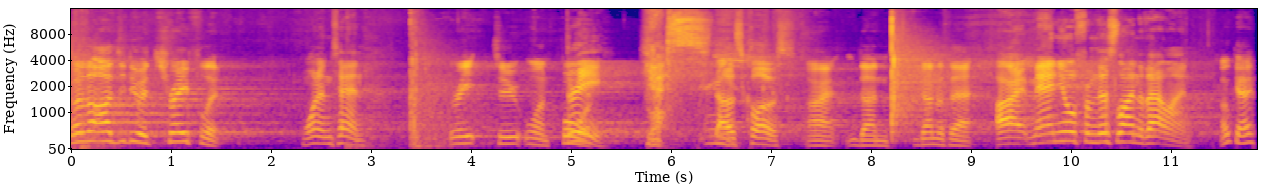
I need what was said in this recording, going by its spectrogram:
what are the odds you do a tray flip? One in ten. Three, two, one, four. Three. Yes. That was close. All right, done. Done with that. All right, manual from this line to that line. Okay.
